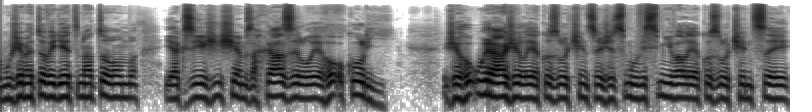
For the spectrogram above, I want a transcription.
Můžeme to vidět na tom, jak s Ježíšem zacházelo jeho okolí, že ho uráželi jako zločince, že se mu vysmívali jako zločinci,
